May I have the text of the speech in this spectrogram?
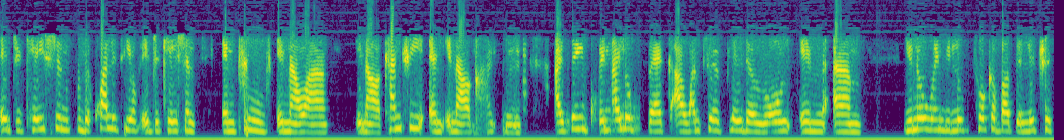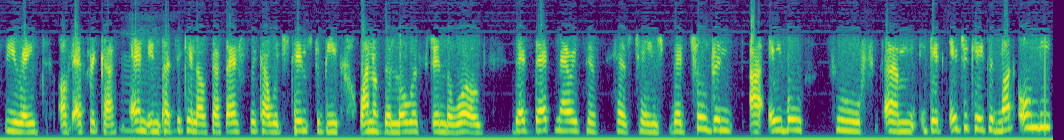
education, the quality of education improve in our in our country and in our continent. I think when I look back, I want to have played a role in, um, you know, when we look talk about the literacy rate of Africa mm-hmm. and in particular of South Africa, which tends to be one of the lowest in the world, that that narrative has changed. That children are able to um, get educated not only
